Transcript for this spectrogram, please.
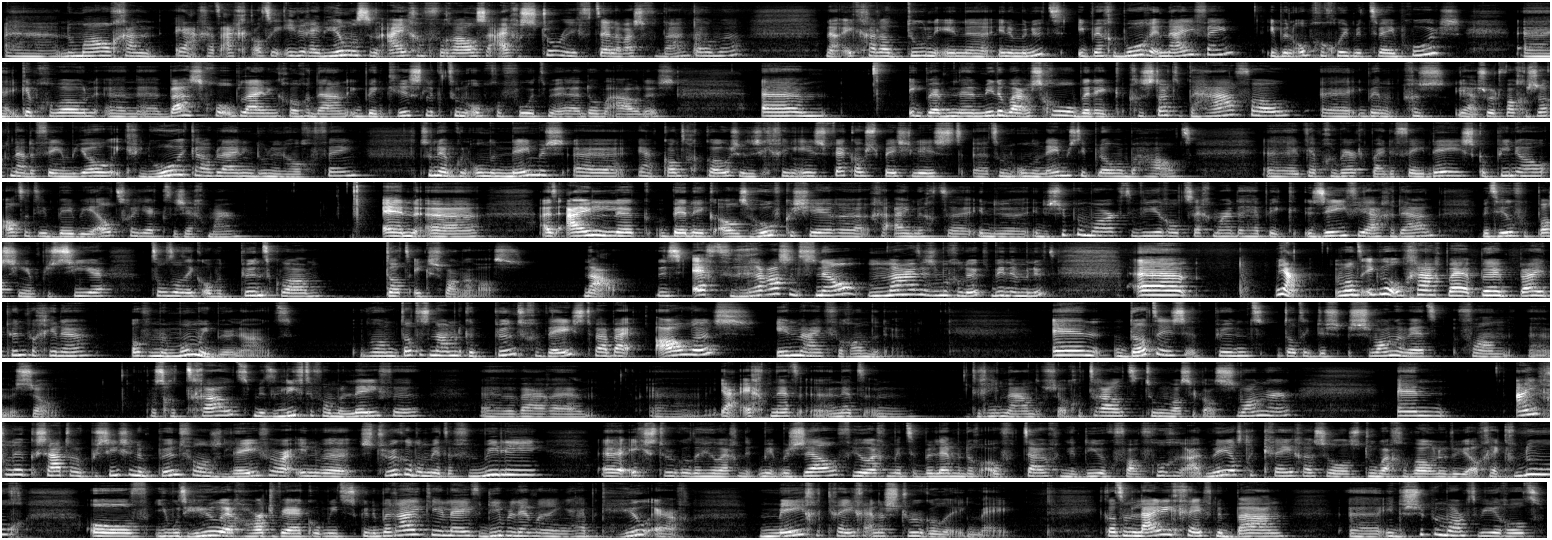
Uh, normaal gaan, ja, gaat eigenlijk altijd iedereen helemaal zijn eigen verhaal, zijn eigen story vertellen waar ze vandaan komen. Nou, ik ga dat doen in, uh, in een minuut. Ik ben geboren in Nijveen. Ik ben opgegroeid met twee broers. Uh, ik heb gewoon een basisschoolopleiding gewoon gedaan. Ik ben christelijk toen opgevoed door mijn ouders. Um, ik ben in de middelbare school ben ik gestart op de HAVO. ik ben ja, soort van gezakt naar de VMBO. Ik ging horecaopleiding doen in Hogeveen. Toen heb ik een ondernemerskant uh, ja, kant gekozen. Dus ik ging eerst verkoopspecialist, uh, toen een ondernemersdiploma behaald. Ik heb gewerkt bij de VD, Scapino, altijd in BBL-trajecten, zeg maar. En uiteindelijk ben ik als hoofdcashier geëindigd in, de, in de supermarktwereld, zeg maar. Daar heb ik zeven jaar gedaan, met heel veel passie en plezier, totdat ik op het punt kwam dat ik zwanger was. Nou, dit is echt razendsnel, maar het is me gelukt binnen een minuut. Ja, want ik wil graag bij, bij, bij het punt beginnen over mijn mommy burn-out. Want dat is namelijk het punt geweest waarbij alles in mij veranderde. En dat is het punt dat ik dus zwanger werd van uh, mijn zoon. Ik was getrouwd met de liefde van mijn leven. Uh, we waren uh, ja, echt net, net een drie maanden of zo getrouwd. Toen was ik al zwanger. En eigenlijk zaten we precies in een punt van ons leven waarin we struggelden met de familie. Ik struggelde heel erg met mezelf. Heel erg met de belemmerende overtuigingen die ik van vroeger uit mee had gekregen. Zoals doe maar gewoon, dan doe je al gek genoeg. Of je moet heel erg hard werken om iets te kunnen bereiken in je leven. Die belemmeringen heb ik heel erg meegekregen en daar struggelde ik mee. Ik had een leidinggevende baan uh, in de supermarktwereld.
